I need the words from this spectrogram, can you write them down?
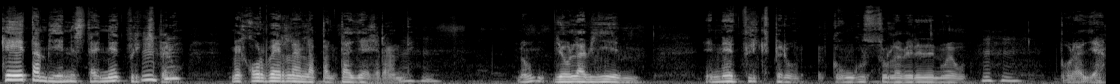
Que también está en Netflix, pero mejor verla en la pantalla grande. ¿no? Yo la vi en, en, Netflix, pero con gusto la veré de nuevo por allá.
